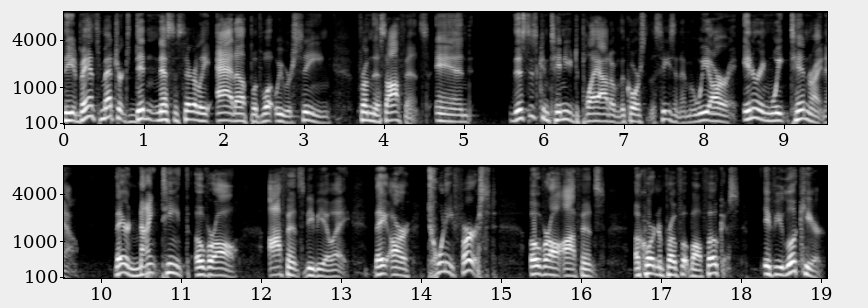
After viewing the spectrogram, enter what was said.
the advanced metrics didn't necessarily add up with what we were seeing from this offense. And this has continued to play out over the course of the season. I mean, we are entering week 10 right now. They are 19th overall offense DVOA. They are 21st overall offense according to Pro Football Focus. If you look here,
